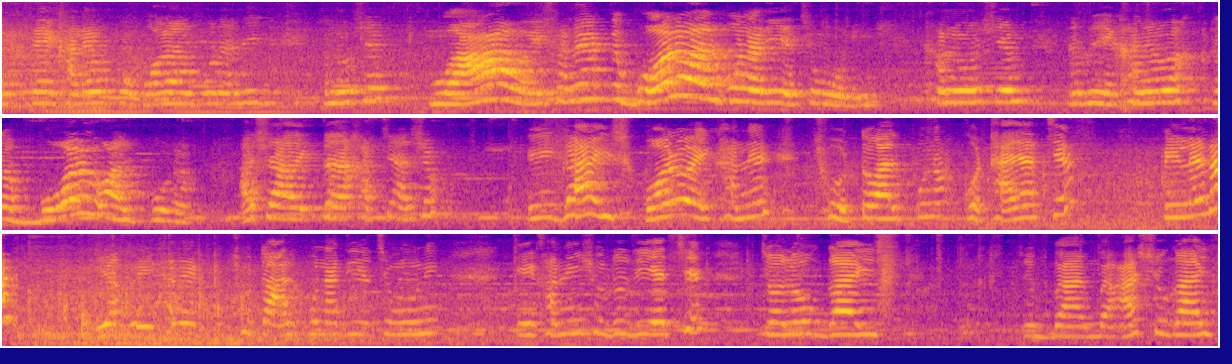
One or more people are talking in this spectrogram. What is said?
একটা এখানে বড় আলপনা বসে। ওয়াও এখানে একটা বড় আলপনা দিয়েছে মনি এখানে বসে দেখো এখানেও একটা বড় আলপনা আসো, আরেকটা দেখাচ্ছি, আসো। এই গাইস বড় এখানে ছোট আলপনা কোথায় আছে? পেলে না? এখানে ছোট আলপনা দিয়েছে মনি। এখানেই শুধু দিয়েছে। চলো গাইস আসো গাইস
